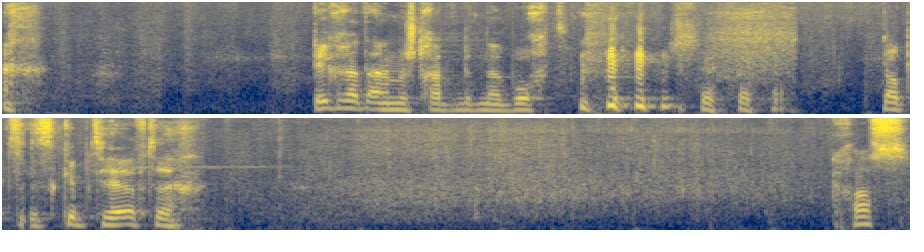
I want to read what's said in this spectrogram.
Ich stehe gerade an einem Strand mit einer Bucht. ich glaube, es gibt hier öfter. Krass.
